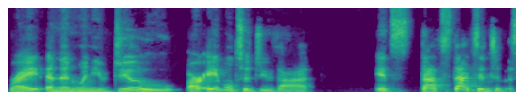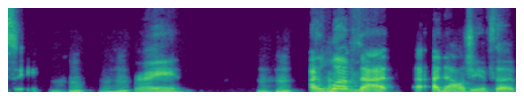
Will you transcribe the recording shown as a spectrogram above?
right? And then when you do are able to do that, it's that's that's intimacy, mm-hmm, mm-hmm, right? Mm-hmm. I love that analogy of the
